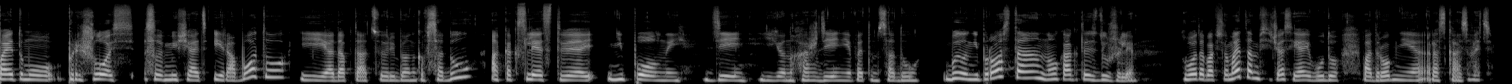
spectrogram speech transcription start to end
Поэтому пришлось совмещать и работу, и адаптацию ребенка в саду, а как следствие неполный день ее нахождения в этом саду. Было непросто, но как-то сдюжили. Вот обо всем этом сейчас я и буду подробнее рассказывать.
